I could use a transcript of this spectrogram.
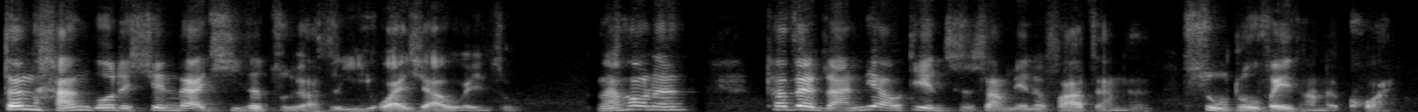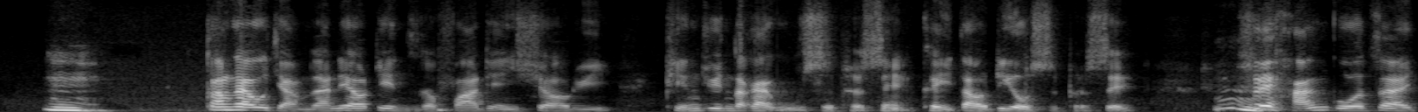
但韩国的现代汽车主要是以外销为主，然后呢，它在燃料电池上面的发展呢，速度非常的快。嗯，刚才我讲燃料电池的发电效率平均大概五十 percent，可以到六十 percent。所以韩国在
